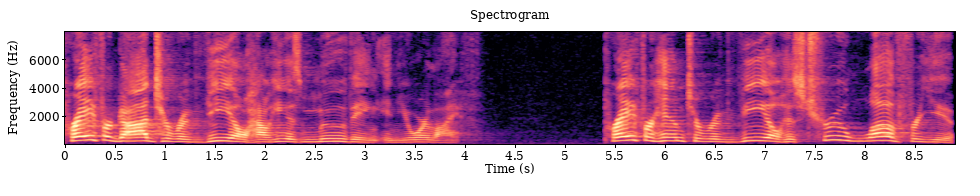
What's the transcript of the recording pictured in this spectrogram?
Pray for God to reveal how He is moving in your life. Pray for Him to reveal His true love for you.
